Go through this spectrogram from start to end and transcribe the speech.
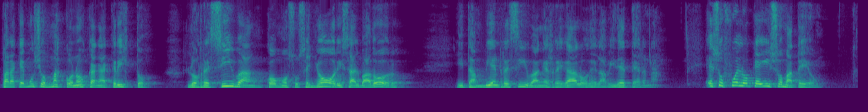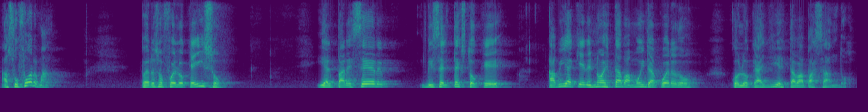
para que muchos más conozcan a Cristo, los reciban como su Señor y Salvador y también reciban el regalo de la vida eterna. Eso fue lo que hizo Mateo, a su forma, pero eso fue lo que hizo. Y al parecer, dice el texto que había quienes no estaban muy de acuerdo con lo que allí estaba pasando.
